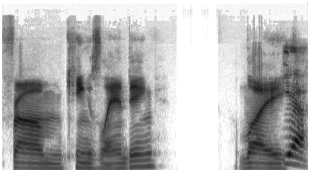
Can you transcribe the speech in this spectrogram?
from King's Landing, like yeah,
